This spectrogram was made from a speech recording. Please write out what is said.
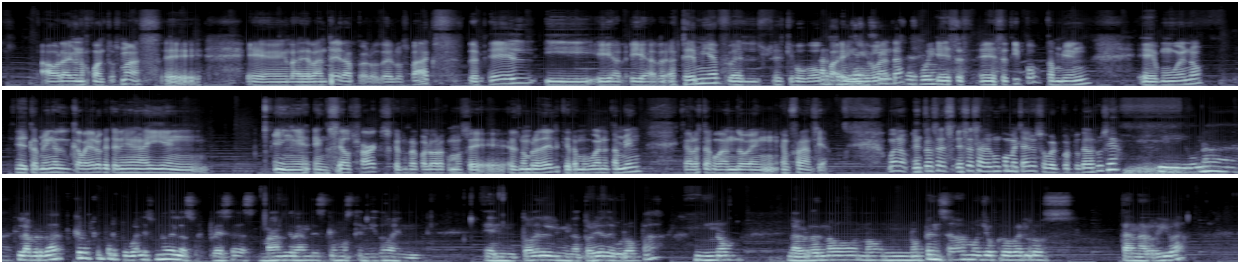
ahora hay unos cuantos más eh, en la delantera, pero de los backs, de él y, y, Artemiev, el, que jugó en Irlanda, ese, ese, tipo también eh, muy bueno. Eh, también el caballero que tenían ahí en, en, en Cell Sharks, que no recuerdo ahora cómo se el nombre de él, que era muy bueno también, que ahora está jugando en, en Francia. Bueno, entonces, ¿ese es algún comentario sobre Portugal-Rusia? Sí, una, la verdad creo que Portugal es una de las sorpresas más grandes que hemos tenido en, en toda la eliminatoria de Europa. No, la verdad no, no, no pensábamos yo creo verlos tan arriba,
